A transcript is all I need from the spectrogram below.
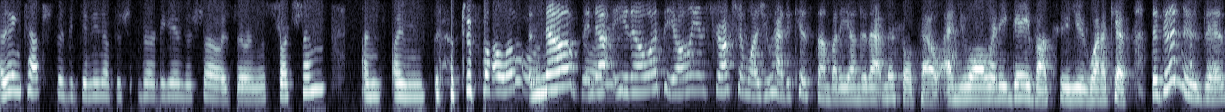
I didn't catch the beginning of the sh- very beginning of the show. Is there an instruction I'm I'm to follow? or- No, no, you know what? The only instruction was you had to kiss somebody under that mistletoe, and you already gave us who you want to kiss. The good news is,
